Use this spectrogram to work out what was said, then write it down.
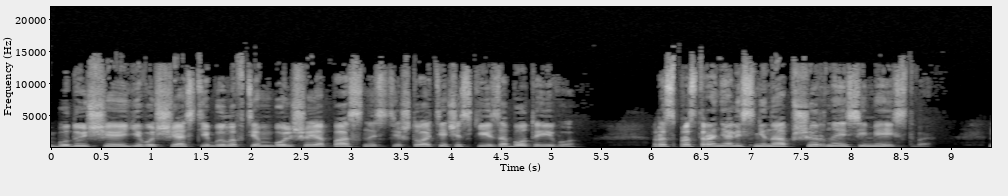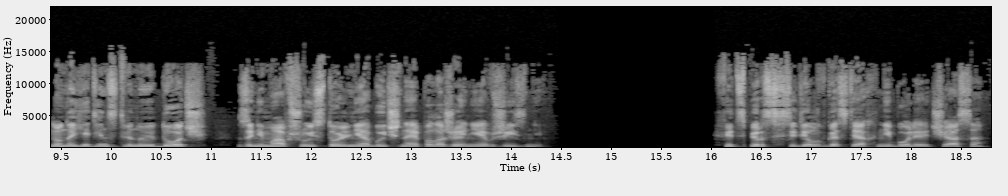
Будущее его счастье было в тем большей опасности, что отеческие заботы его распространялись не на обширное семейство, но на единственную дочь, занимавшую столь необычное положение в жизни. Фитцперс сидел в гостях не более часа,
